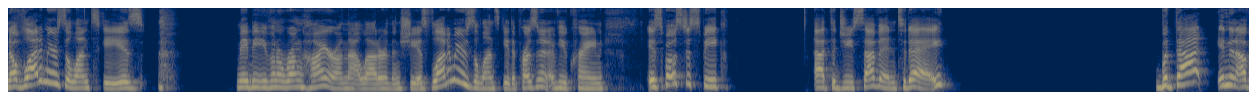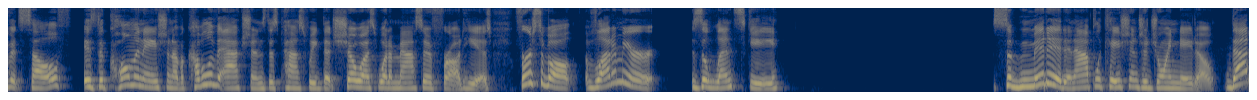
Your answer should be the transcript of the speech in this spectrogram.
Now, Vladimir Zelensky is maybe even a rung higher on that ladder than she is. Vladimir Zelensky, the president of Ukraine, is supposed to speak at the G7 today but that, in and of itself, is the culmination of a couple of actions this past week that show us what a massive fraud he is. First of all, Vladimir Zelensky submitted an application to join NATO. That,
